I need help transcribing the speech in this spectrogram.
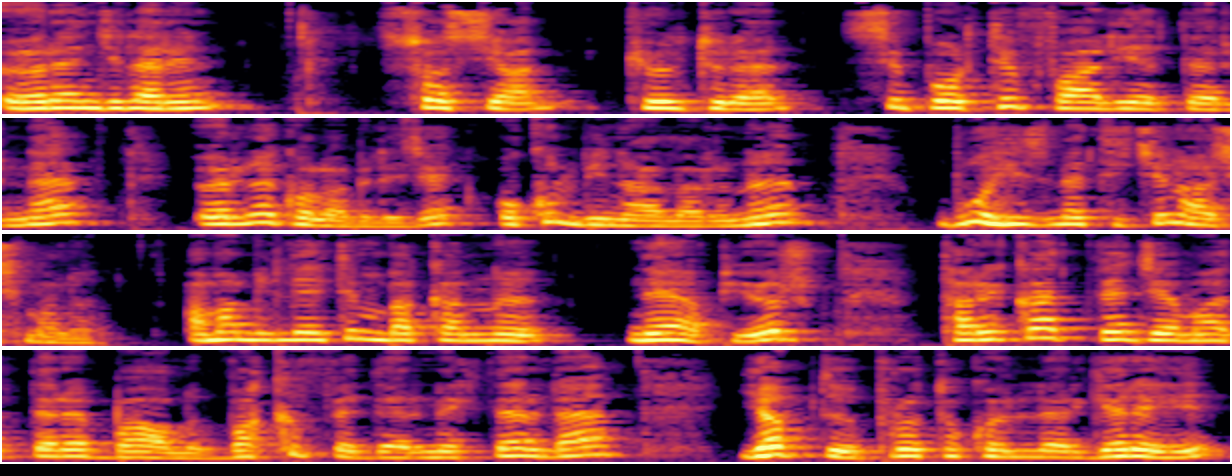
öğrencilerin sosyal, kültürel, sportif faaliyetlerine örnek olabilecek okul binalarını bu hizmet için açmalı. Ama Milli Eğitim Bakanlığı ne yapıyor? Tarikat ve cemaatlere bağlı vakıf ve derneklerle yaptığı protokoller gereği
